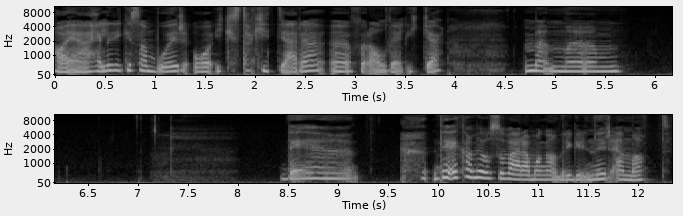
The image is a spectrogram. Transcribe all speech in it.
har jeg heller ikke samboer og ikke stakittgjerde. Uh, for all del ikke. Men uh, det, det kan jo også være av mange andre grunner enn at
